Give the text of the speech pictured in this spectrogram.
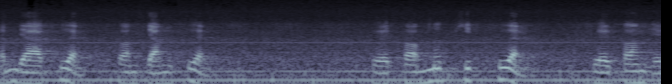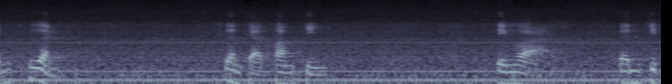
สัญญาเคลื่อน ความจำเคลื่อน เกิดความนึกคิดเคลื่อน เกิดความเห็นเคลื่อน เคลื่อนจากความจริงจริงว่าเป็นจิต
